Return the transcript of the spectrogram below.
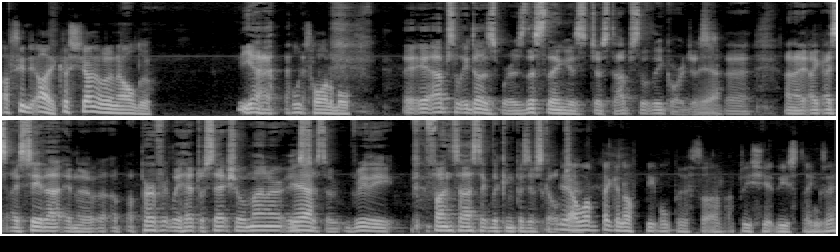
I've seen it. Aye, Cristiano Ronaldo. Yeah. It looks horrible. It it absolutely does. Whereas this thing is just absolutely gorgeous. Yeah. Uh, and I, I, I say that in a, a, perfectly heterosexual manner. It's Yeah. just a really fantastic looking piece of sculpture. Yeah, we're big enough people to sort of appreciate these things, eh?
